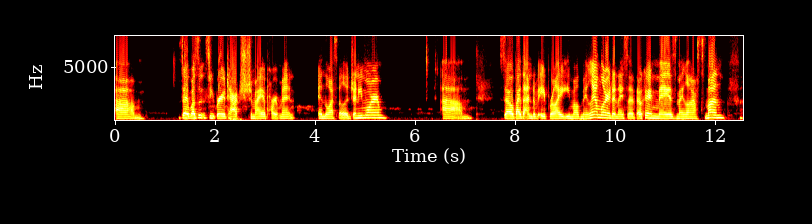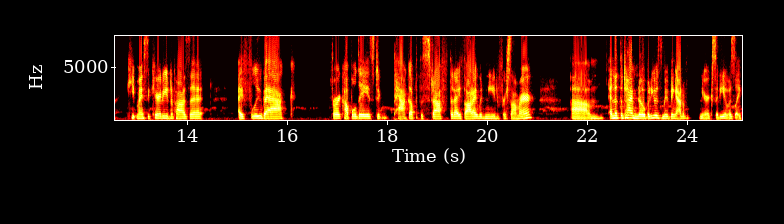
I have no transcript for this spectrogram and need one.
Um, so I wasn't super attached to my apartment in the West Village anymore. Um, so by the end of April, I emailed my landlord and I said, okay, May is my last month. Keep my security deposit. I flew back for a couple days to pack up the stuff that I thought I would need for summer. Um, and at the time, nobody was moving out of New York City. It was like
